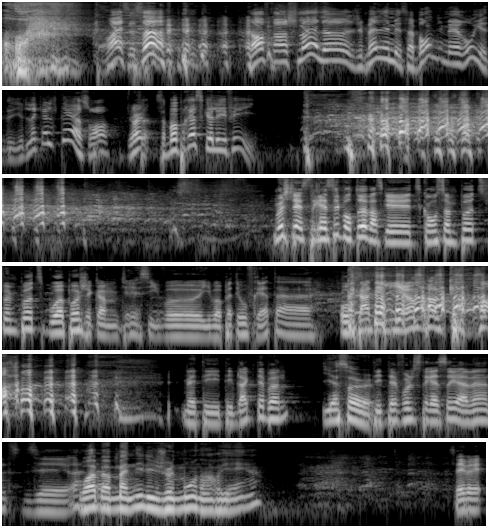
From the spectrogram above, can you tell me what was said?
Ouais, c'est ça. Non, franchement, là, j'ai bien aimé. C'est un bon numéro. Il y, a de, il y a de la qualité à soir. Ouais. Ça, ça bat presque les filles. Moi, j'étais stressé pour toi parce que tu consommes pas, tu fumes pas, tu bois pas. J'ai comme, Chris, il va, il va péter aux frettes à... autant d'hélium dans le corps. Mais tes, tes blagues étaient bonnes. Yes, sir. T'étais full stressé avant. Tu te disais, ah, Ouais, ben, maner les jeux de mots, on n'en revient. hein. c'est vrai.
